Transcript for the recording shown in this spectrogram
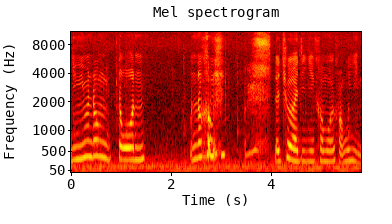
อย่างนี้มันต้อง โจร มันต้องขโมยแล้วเชื่อจริงๆขโมยของผู้หญิง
